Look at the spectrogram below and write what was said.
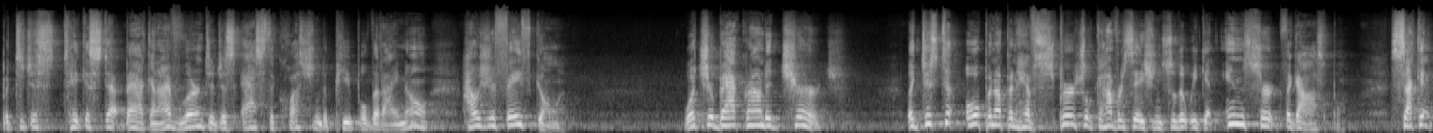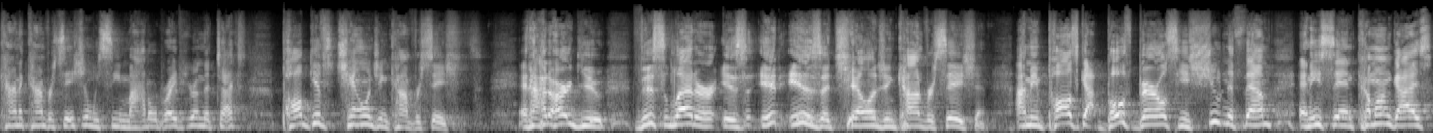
but to just take a step back. And I've learned to just ask the question to people that I know how's your faith going? What's your background at church? Like just to open up and have spiritual conversations so that we can insert the gospel. Second kind of conversation we see modeled right here in the text, Paul gives challenging conversations. And I'd argue this letter is it is a challenging conversation. I mean, Paul's got both barrels, he's shooting at them, and he's saying, Come on, guys,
